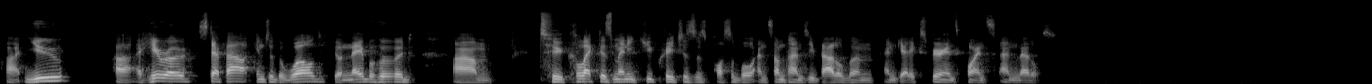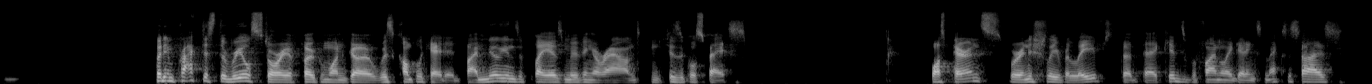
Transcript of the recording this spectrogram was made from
Uh, you, uh, a hero, step out into the world, your neighborhood, um, to collect as many cute creatures as possible, and sometimes you battle them and get experience points and medals. But in practice, the real story of Pokemon Go was complicated by millions of players moving around in physical space. Whilst parents were initially relieved that their kids were finally getting some exercise,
